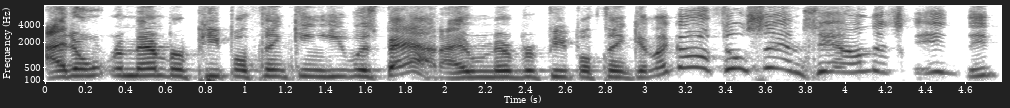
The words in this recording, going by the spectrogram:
I don't remember people thinking he was bad. I remember people thinking like, "Oh, Phil Simms, you know, this he, he-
